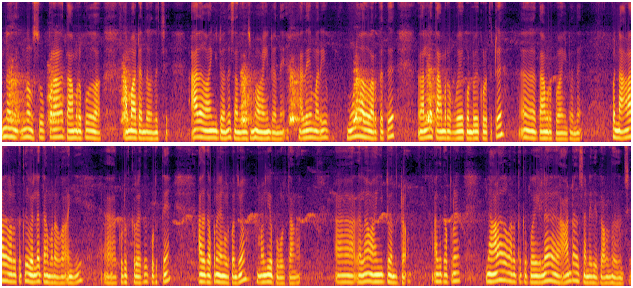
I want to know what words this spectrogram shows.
இன்னும் இன்னும் சூப்பரான தாமரைப்பூ அம்மாட்டேருந்து வந்துச்சு. அதை வாங்கிட்டு வந்து சந்தோஷமாக வாங்கிட்டு வந்தேன். அதே மாதிரி மூணாவது வாரத்துக்கு நல்ல தாமரைப்பூவே கொண்டு போய் கொடுத்துட்டு தாமரைப்பூ வாங்கிட்டு வந்தேன். இப்போ நாலாவது வாரத்துக்கு வெள்ளை தாமரை வாங்கி கொடுக்குறதுக்கு கொடுத்தேன். அதுக்கப்புறம் எங்களுக்கு கொஞ்சம் மல்லிகைப்பூ கொடுத்தாங்க. அதெல்லாம் வாங்கிட்டு வந்துட்டோம். அதுக்கப்புறம் நாலாவது வாரத்துக்கு போயில ஆண்டாள் சந்நிதி திறந்து இருந்துச்சு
